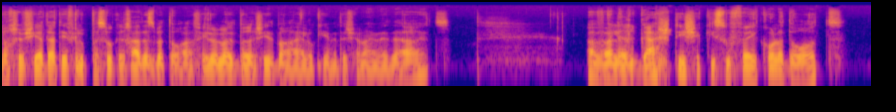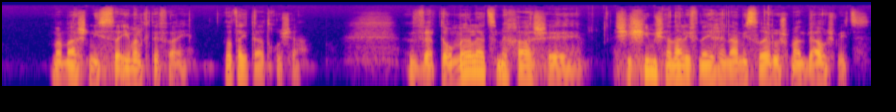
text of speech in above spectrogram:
לא חושב שידעתי אפילו פסוק אחד אז בתורה, אפילו לא את בראשית ברא אלוקים את השמיים ואת הארץ. אבל הרגשתי שכיסופי כל הדורות ממש נישאים על כתפיי. זאת הייתה התחושה. ואתה אומר לעצמך ש-60 שנה לפני כן עם ישראל הושמד באושוויץ.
